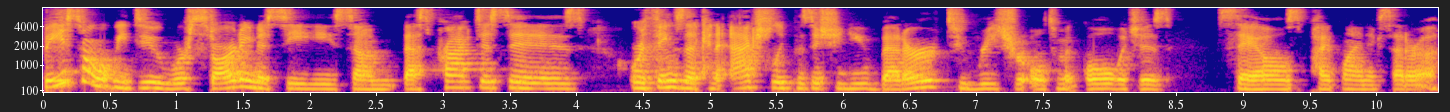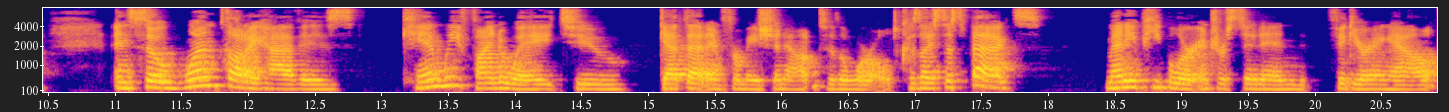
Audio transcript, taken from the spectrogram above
based on what we do, we're starting to see some best practices or things that can actually position you better to reach your ultimate goal, which is sales, pipeline, etc. And so one thought I have is can we find a way to get that information out into the world? Because I suspect many people are interested in figuring out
